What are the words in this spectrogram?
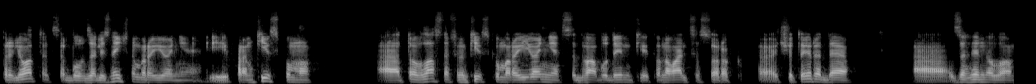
прильоти. Це був в залізничному районі і Франківському. Е, То власне в Франківському районі це два будинки Коновальця 44, де загинуло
